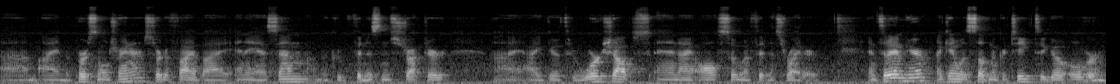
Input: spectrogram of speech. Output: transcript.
Um, I am a personal trainer certified by NASM. I'm a group fitness instructor. I, I go through workshops and I also am a fitness writer. And today I'm here again with Supplement Critique to go over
